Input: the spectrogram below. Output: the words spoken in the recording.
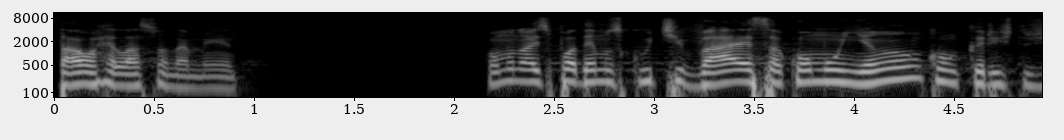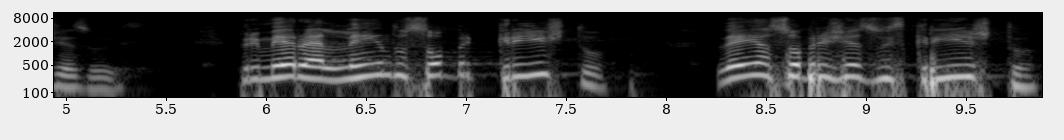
Tal relacionamento. Como nós podemos cultivar essa comunhão com Cristo Jesus? Primeiro é lendo sobre Cristo. Leia sobre Jesus Cristo.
